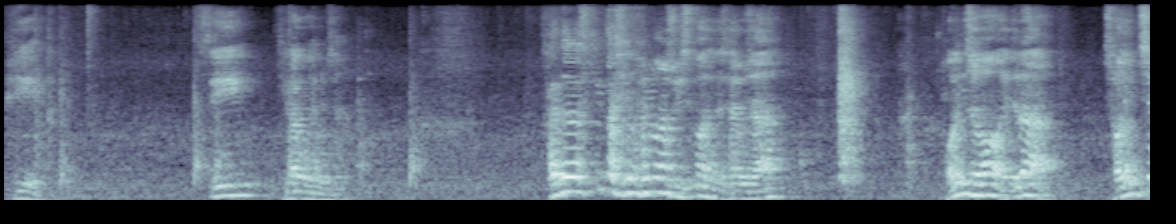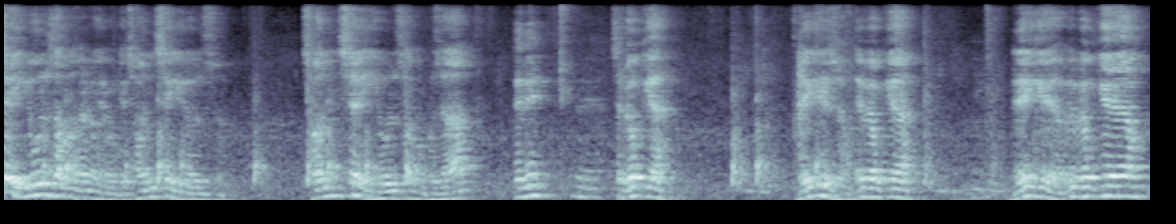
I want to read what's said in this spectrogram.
B, C, D라고 해보자. 간단한 스킬까지는 설명할 수 있을 것 같은데 잘 보자. 먼저 얘들아 전체 이온수 한번 설명해 볼게. 전체 이온수. 전체 이온수 한번 보자. 되니? 네. 자몇 개야? 네 개죠. 얘 몇 개야? 네 개예요. 왜몇 개예요?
